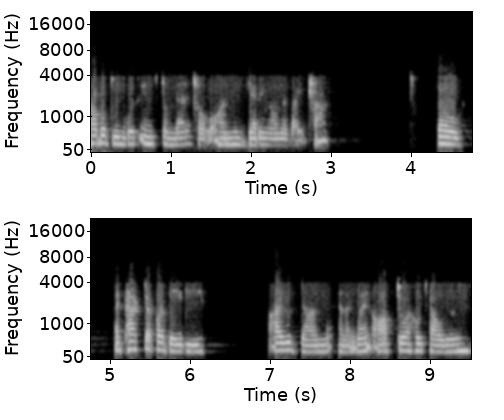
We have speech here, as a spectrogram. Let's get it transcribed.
probably was instrumental on me getting on the right track. So I packed up our baby. I was done and I went off to a hotel room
